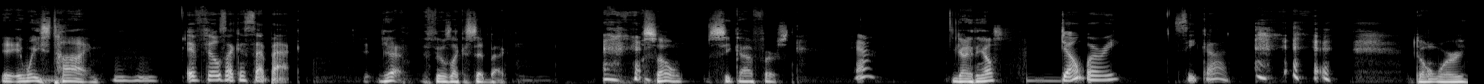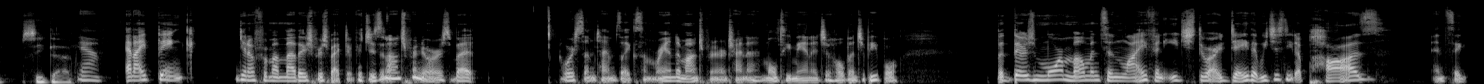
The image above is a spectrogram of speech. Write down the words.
It, it wastes time. Mm-hmm. It feels like a setback. Yeah, it feels like a setback. so seek God first. Yeah. You got anything else? Don't worry. Seek God. don't worry. Seek God. Yeah. And I think, you know, from a mother's perspective, which is an entrepreneur's, but or sometimes like some random entrepreneur trying to multi manage a whole bunch of people but there's more moments in life and each through our day that we just need to pause and say,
